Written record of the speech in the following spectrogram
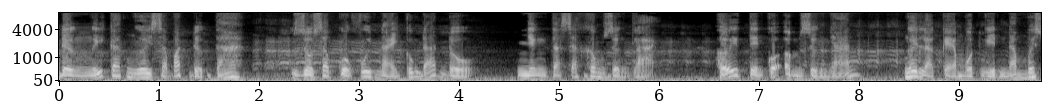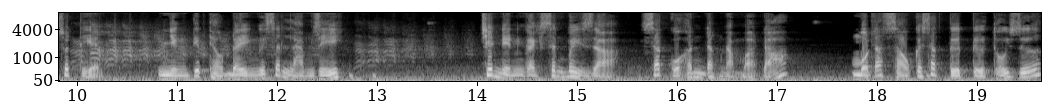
Đừng nghĩ các ngươi sẽ bắt được ta. Dù sao cuộc vui này cũng đã đủ, Nhưng ta sẽ không dừng lại. Hỡi tên có âm rừng nhãn, Ngươi là kẻ một nghìn năm mới xuất hiện, Nhưng tiếp theo đây ngươi sẽ làm gì? Trên nền gạch sân bây giờ, Xác của Hân đang nằm ở đó. Một lát sau cái xác từ từ thối giữa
